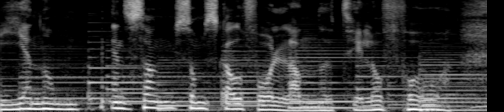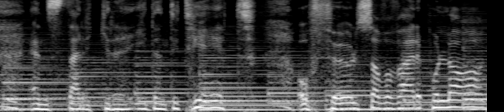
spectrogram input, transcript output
Gjennom en sang som skal få landet til å få en sterkere identitet og følelse av å være på lag.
